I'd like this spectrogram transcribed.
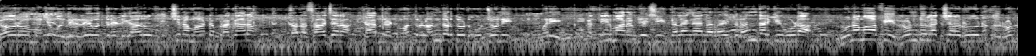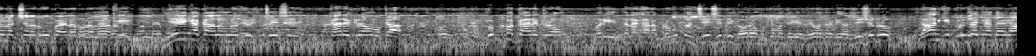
గౌరవ ముఖ్యమంత్రి రేవంత్ రెడ్డి గారు ఇచ్చిన మాట ప్రకారం తన సహచర కేబినెట్ మంత్రులందరితో కూర్చొని మరి ఒక తీర్మానం చేసి తెలంగాణ రైతులందరికీ కూడా రుణమాఫీ రెండు లక్షల రుణ రెండు లక్షల రూపాయల రుణమాఫీ ఏకకాలంలో చేసే కార్యక్రమం ఒక ఒక గొప్ప కార్యక్రమం మరి తెలంగాణ ప్రభుత్వం చేసింది గౌరవ ముఖ్యమంత్రి రేవంత్ రెడ్డి గారు చేసిండ్రు. దానికి కృతజ్ఞతగా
